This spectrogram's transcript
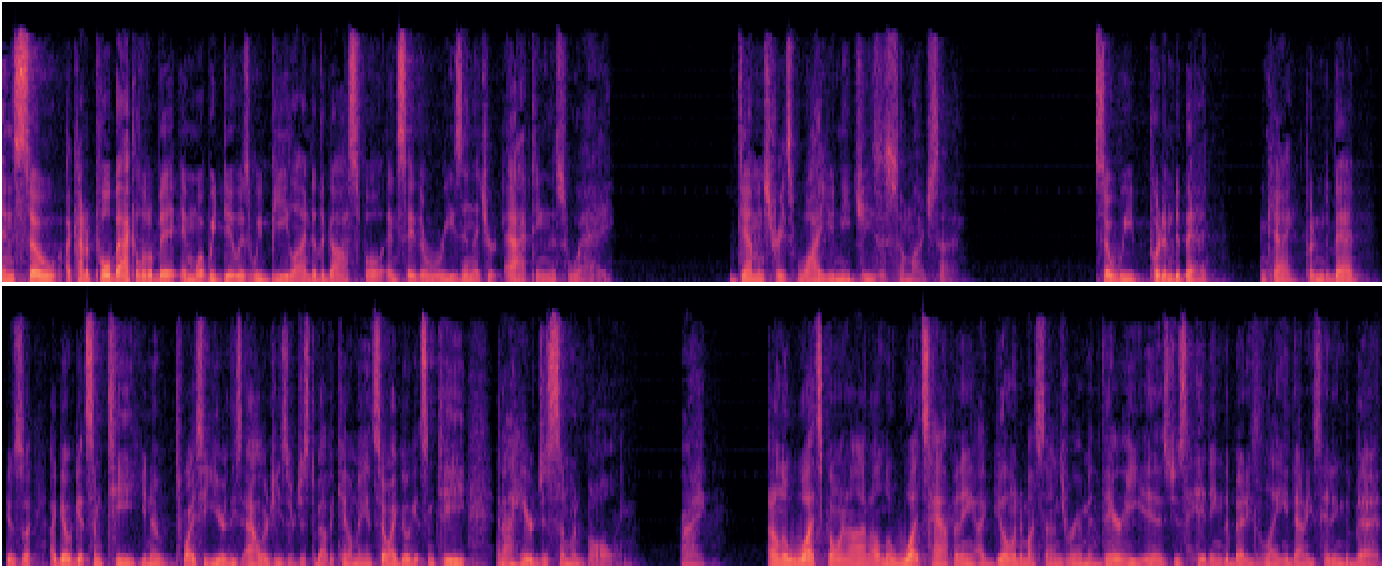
And so I kind of pull back a little bit, and what we do is we beeline to the gospel and say the reason that you're acting this way demonstrates why you need Jesus so much, son. So we put him to bed, okay? Put him to bed. Because I go get some tea, you know, twice a year. These allergies are just about to kill me. And so I go get some tea, and I hear just someone bawling, right? I don't know what's going on. I don't know what's happening. I go into my son's room, and there he is, just hitting the bed. He's laying down, he's hitting the bed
